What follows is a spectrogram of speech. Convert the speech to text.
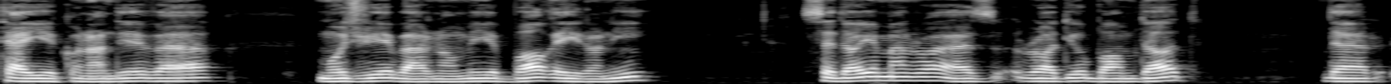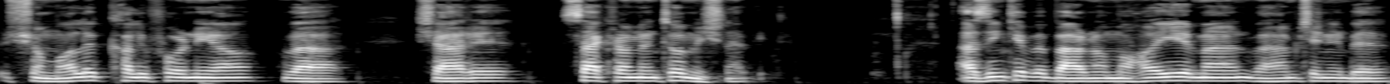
تهیه کننده و مجری برنامه باغ ایرانی. صدای من را از رادیو بامداد در شمال کالیفرنیا و شهر ساکرامنتو میشنوید. از اینکه به برنامه های من و همچنین به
